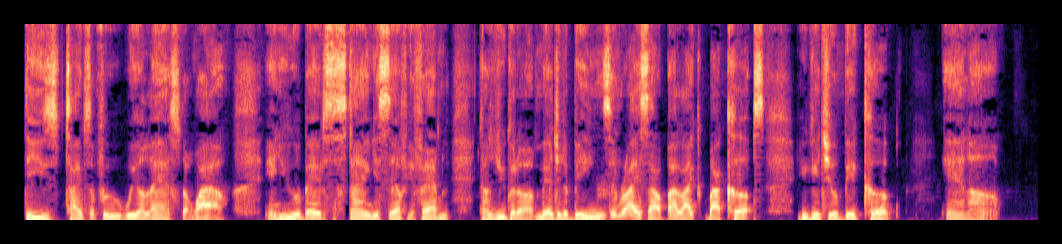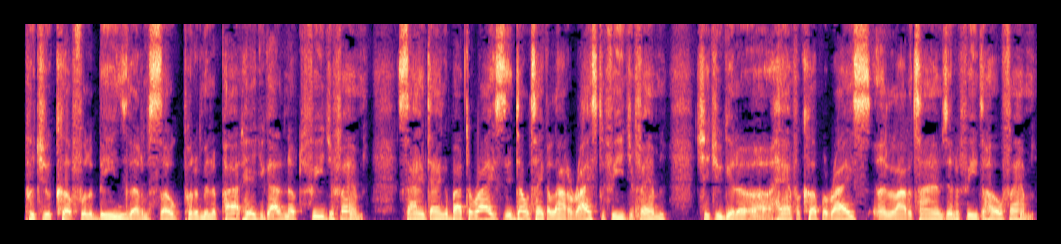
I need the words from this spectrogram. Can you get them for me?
these types of food will last a while and you will be able to sustain yourself, your family, cause you could uh, measure the beans and rice out by like, by cups. You get your big cup and, uh, Put your cup full of beans, let them soak, put them in a pot. Here, you got enough to feed your family. Same thing about the rice. It don't take a lot of rice to feed your family. Should you get a, a half a cup of rice, a lot of times it'll feed the whole family.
